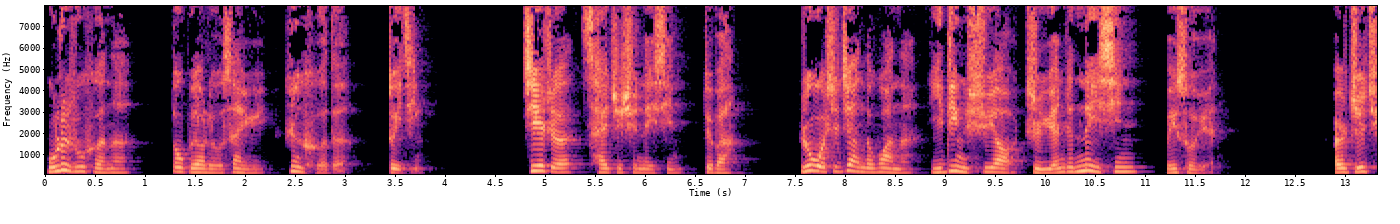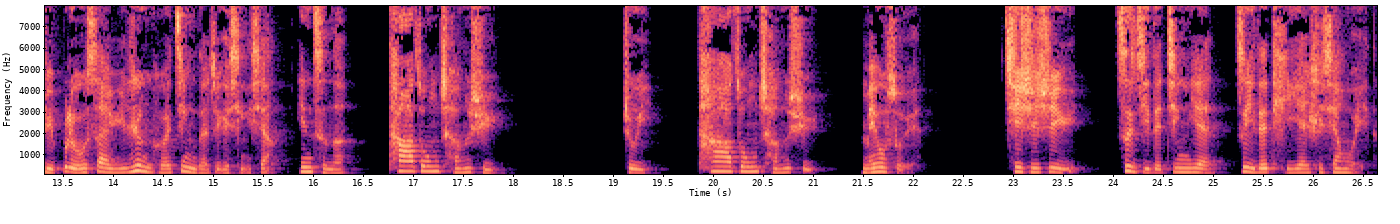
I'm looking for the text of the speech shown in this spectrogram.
无论如何呢，都不要流散于任何的对境。接着才支持内心，对吧？如果是这样的话呢，一定需要只缘着内心为所缘，而只取不流散于任何境的这个形象。因此呢，他宗程序，注意，他宗程序没有所缘，其实是与自己的经验、自己的体验是相违的。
